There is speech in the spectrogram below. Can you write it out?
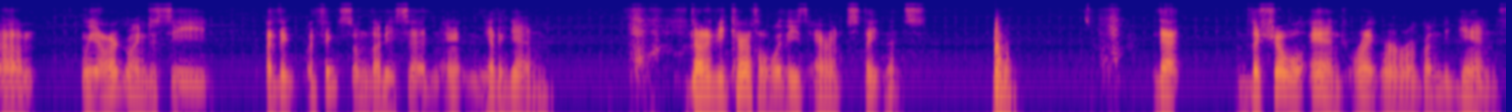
Um, we are going to see. I think I think somebody said yet again. Got to be careful with these errant statements. That the show will end right where Rogue One begins,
